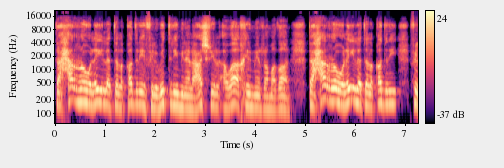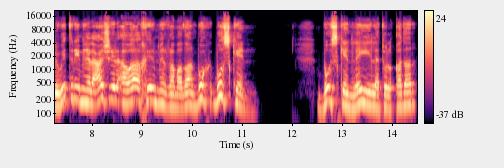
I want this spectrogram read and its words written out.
تحروا ليلة القدر في الوتر من العشر الأواخر من رمضان تحروا ليلة القدر في الوتر من العشر الأواخر من رمضان busquen Busquen Laylatul Qadr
